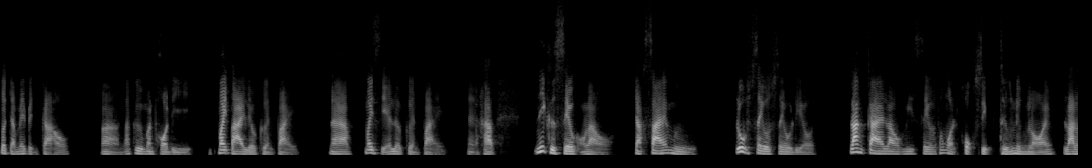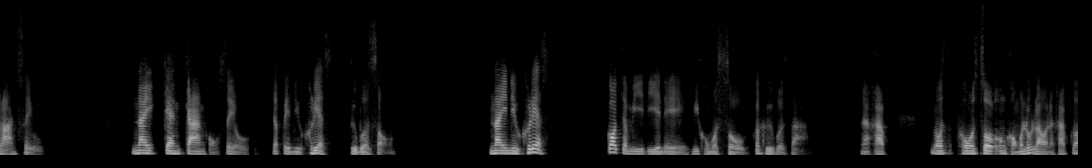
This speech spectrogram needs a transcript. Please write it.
ก็จะไม่เป็นเกาอ่านั่นคือมันพอดีไม่ตายเร็วเกินไปนะครับไม่เสียเร็วเกินไปนะครับ นี่คือเซลล์ของเราจากซ้ายมือรูปเซลล์เซลล์เดียว ร่างกายเรามีเซลล์ทั้งหมด 60ถึง100 ล้านล้านเซลล์ ในแกนกลางของเซลล์จะเป็นนิวเคลียสคือเบอร์ 2 ในนิวเคลียสก็จะมี DNA มีโครโมโซมก็คือเบอร์ 3 นะครับ โครโมโซมของมนุษย์เรานะครับ ก็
